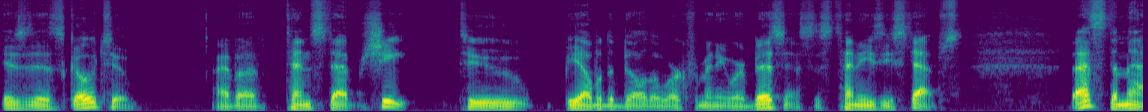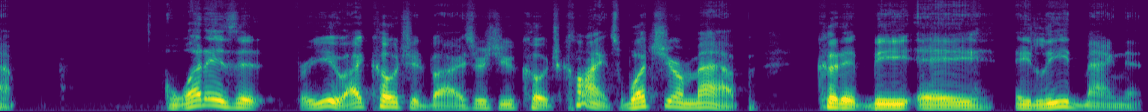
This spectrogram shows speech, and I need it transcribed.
is this go to. I have a 10 step sheet to be able to build a work from anywhere business. It's 10 easy steps. That's the map. What is it for you? I coach advisors, you coach clients. What's your map? Could it be a, a lead magnet?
